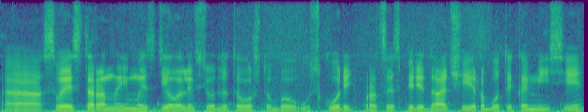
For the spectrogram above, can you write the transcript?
Э, С своей стороны мы сделали все для того, чтобы ускорить процесс передачи и работы комиссии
